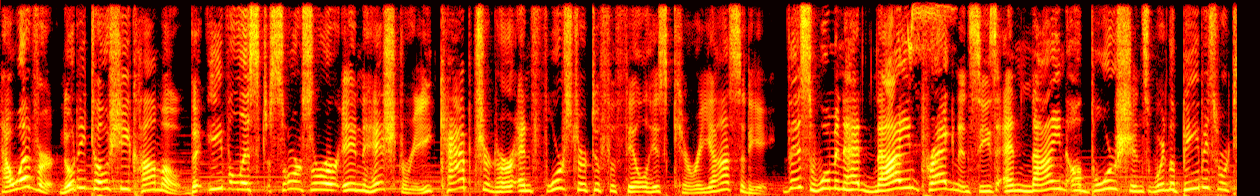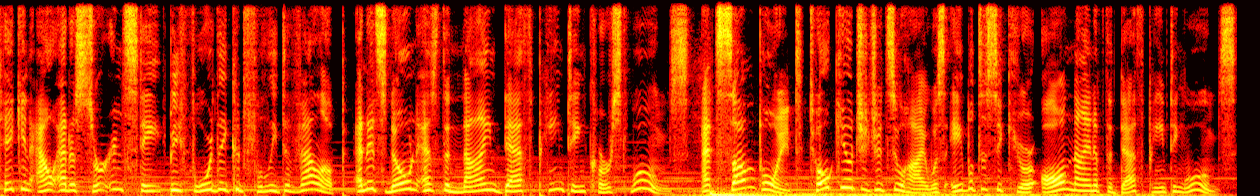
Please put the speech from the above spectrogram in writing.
However, Noritoshi Kamo, the evilest sorcerer in history, captured her and forced her to fulfill his curiosity. This woman had nine pregnancies and nine abortions where the babies were taken out at a certain state before they could fully develop, and it's known as the nine death painting cursed wombs. At some point, Tokyo Jujutsu High was able to secure all nine of the death painting wombs.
